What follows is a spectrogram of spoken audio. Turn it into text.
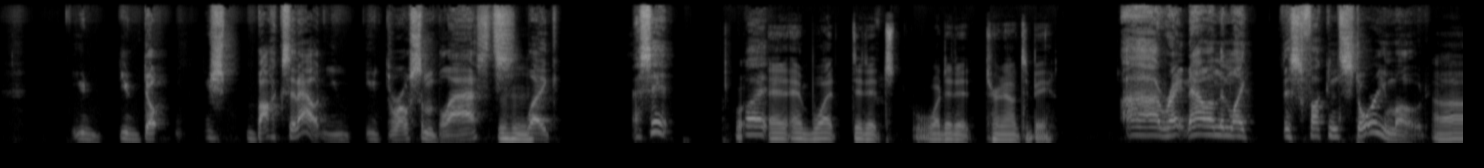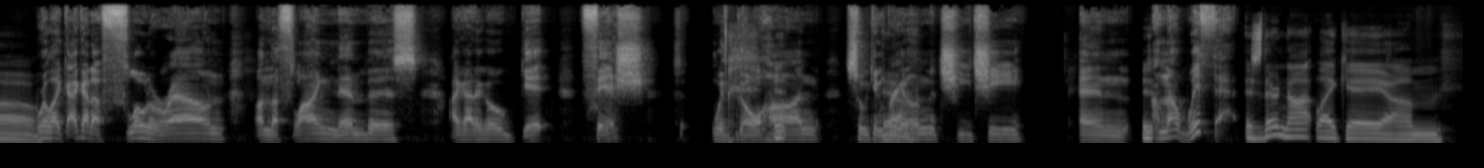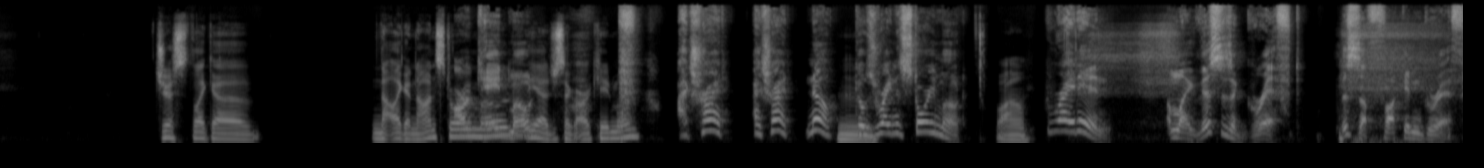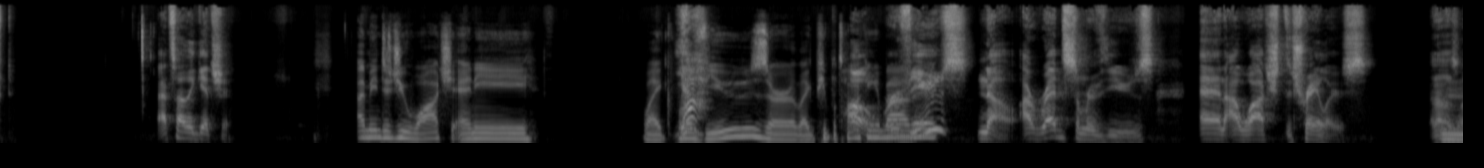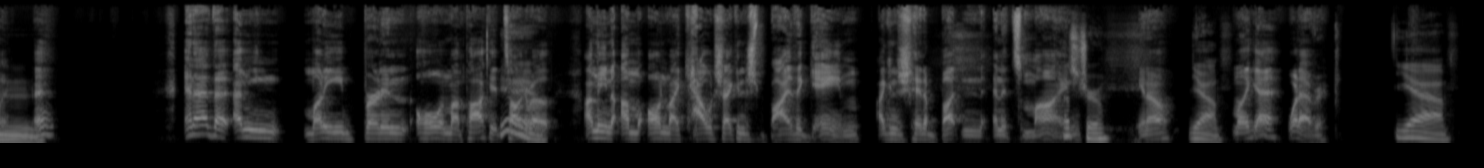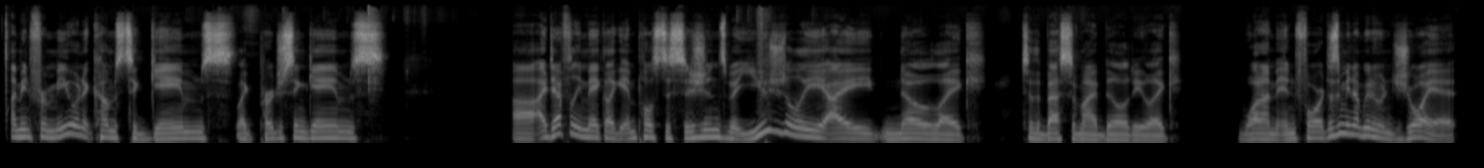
you you don't you just box it out. You you throw some blasts, Mhm. like that's it. But And and what did it? What did it turn out to be? Uh right now I'm in like this fucking story mode. Oh. Where like I gotta float around on the flying Nimbus. I gotta go get fish with Gohan so we can bring it on to Chi Chi. And Is- I'm not with that. Is there not like a um just like a not like a non-story Arcade mode? mode? Yeah, just like arcade mode. I tried. I tried. No, it goes right into story mode. Wow. Right in. I'm like, this is a grift. This is a fucking grift. That's how they get you. I mean, did you watch any like Yeah. reviews or like people talking oh, about it? reviews? No, I read some reviews and I watched the trailers, and I was Hmm. like, eh. And I had that. I mean, money burning a hole in my pocket. Yeah, talking about. I mean, I'm on my couch. I can just buy the game. I can just hit a button and it's mine. That's true. You know, Yeah. I'm like, eh, whatever. Yeah. I mean, for me, when it comes to games, like purchasing games, uh, I definitely make like impulse decisions, but usually I know, like, to the best of my ability, like what I'm in for. It doesn't mean I'm going to enjoy it,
